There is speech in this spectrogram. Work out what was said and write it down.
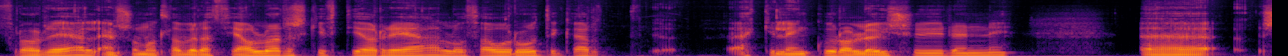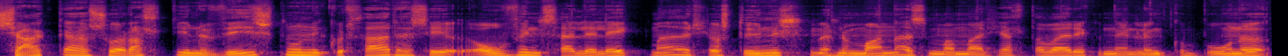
frá Real en svo náttúrulega vera þjálfaraskipti á Real og þá er Odegaard ekki lengur á lausu í raunni uh, Sjaka, svo er allt í hennu viðsnúningur þar, þessi óvinnsæli leikmaður hjá stuðnismörnum manna sem að maður held að væri einhvern veginn löngum búin að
